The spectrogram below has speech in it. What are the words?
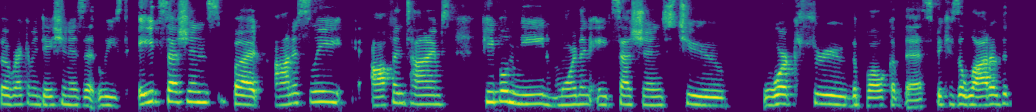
the recommendation is at least eight sessions. But honestly, oftentimes people need more than eight sessions to work through the bulk of this because a lot of the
